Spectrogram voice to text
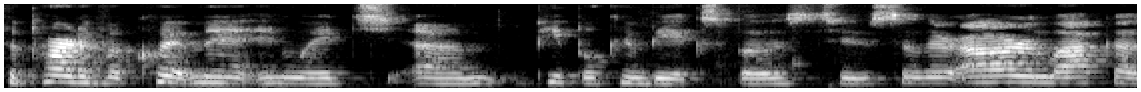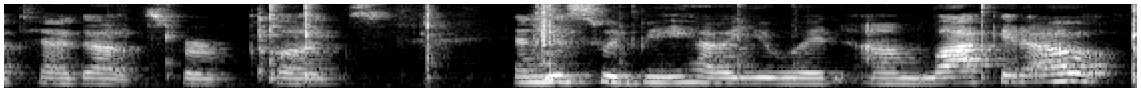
the part of equipment in which um, people can be exposed to. So there are lockout tagouts for plugs. And this would be how you would um, lock it out.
